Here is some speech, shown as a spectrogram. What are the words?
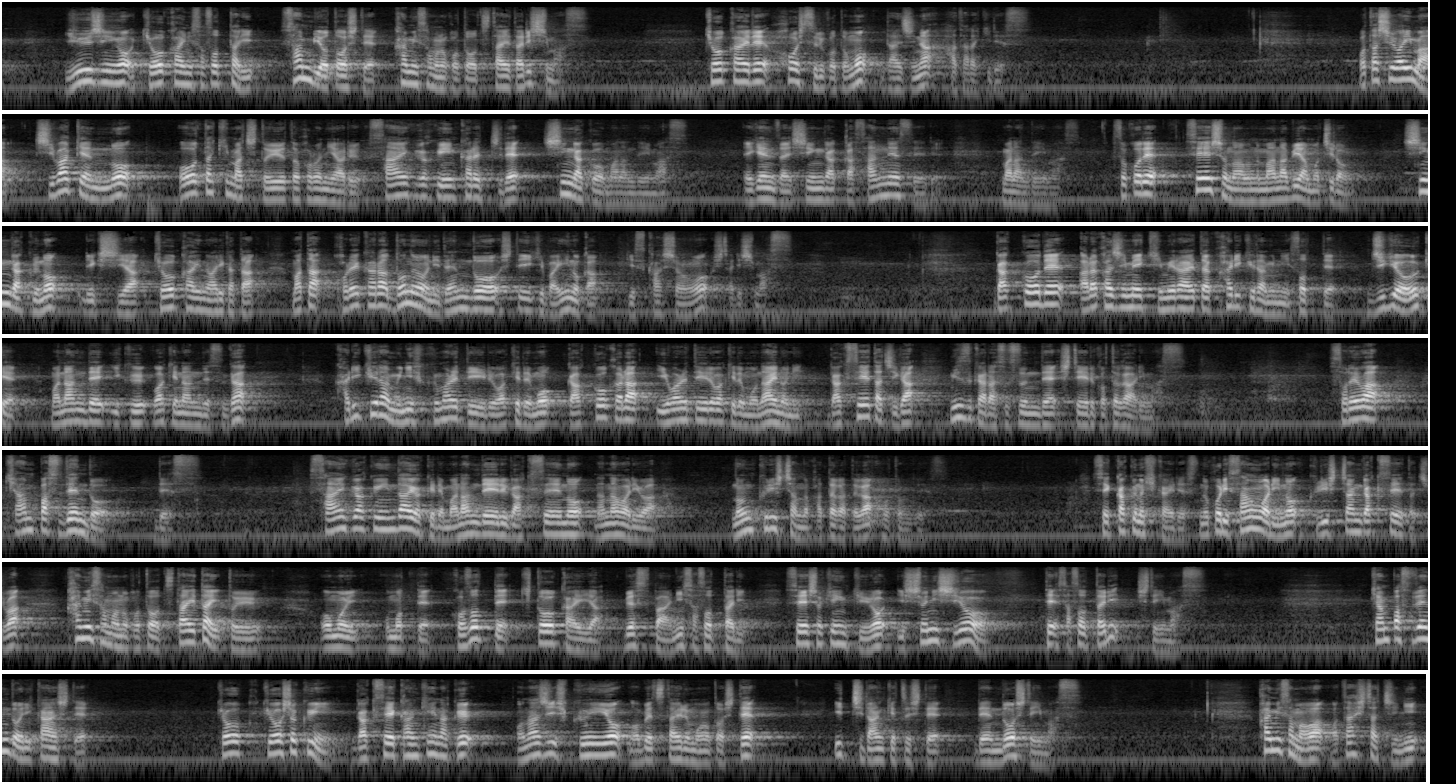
友人を教会に誘ったり賛美を通して神様のことを伝えたりします。教会で奉仕することも大事な働きです。私は今千葉県の大多喜町というところにある三育学院カレッジで神学を学んでいます。現在神学科3年生で。学んでいます。そこで聖書の学びはもちろん神学の歴史や教会の在り方またこれからどのように伝道していけばいいのかディスカッションをしたりします。学校であらかじめ決められたカリキュラムに沿って授業を受け学んでいくわけなんですがカリキュラムに含まれているわけでも学校から言われているわけでもないのに学生たちが自ら進んでしていることがあります。それはキャンパス伝道です。三育学院大学で学んでいる学生の7割はノンクリスチャンの方々がほとんどです。せっかくの機会です。残り3割のクリスチャン学生たちは神様のことを伝えたいという思いを持ってこぞって祈祷会やベスパーに誘ったり聖書研究を一緒にしよう。て誘ったりしています。キャンパス伝道に関して教教職員学生関係なく同じ福音を述べ伝えるものとして一致団結して伝道しています。神様は私たちに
